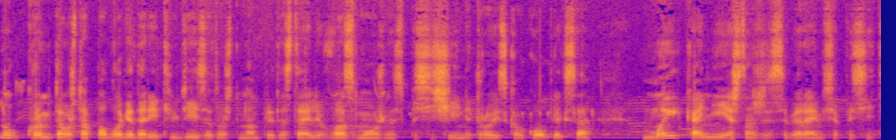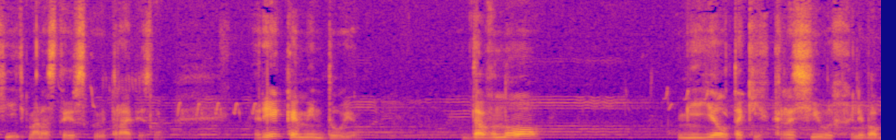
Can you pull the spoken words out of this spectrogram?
Ну, кроме того, чтобы поблагодарить людей за то, что нам предоставили возможность посещения Троицкого комплекса, мы, конечно же, собираемся посетить монастырскую трапезную. Рекомендую. Давно не ел таких красивых, хлебо,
